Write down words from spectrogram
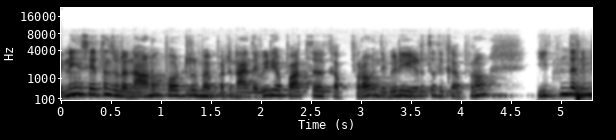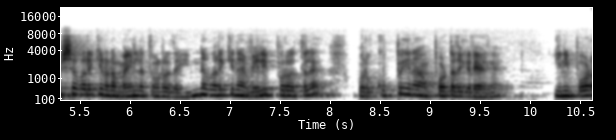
என்னையும் சேர்த்துன்னு சொல்ல நானும் போட்டிருப்பேன். பட் நான் இந்த வீடியோ பார்த்ததுக்கப்புறம் இந்த வீடியோ எடுத்ததுக்கப்புறம் இந்த நிமிஷம் வரைக்கும் என்னோட மைண்டில் தோன்றது. இன்ன வரைக்கும் நான் வெளிப்புறத்தில் ஒரு குப்பையை நான் போட்டது கிடையாதுங்க. இனி போட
